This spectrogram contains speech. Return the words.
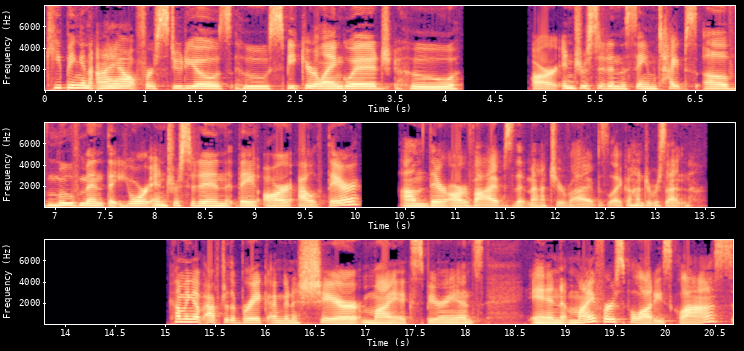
keeping an eye out for studios who speak your language, who are interested in the same types of movement that you're interested in. They are out there. Um, there are vibes that match your vibes, like 100%. Coming up after the break, I'm going to share my experience in my first Pilates class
